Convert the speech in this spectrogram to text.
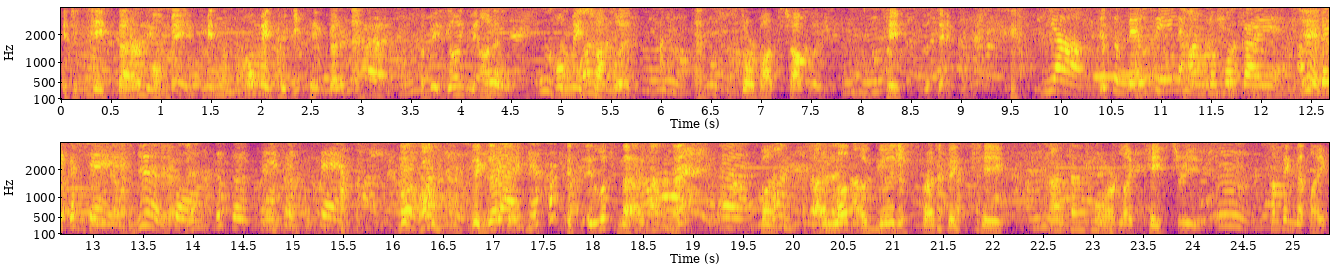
it just tastes better homemade. I mean, homemade cookies taste better, man. But be, going to be honest, homemade chocolate and store-bought chocolate tastes the same. yeah, just a melting and no more guy yeah. make a shade. Yeah. So yeah. that's a, the same. exactly. Yeah. It's, it looks nice, uh, right? but so I love a good fresh baked cake mm. or like pastries. Mm. Something that like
